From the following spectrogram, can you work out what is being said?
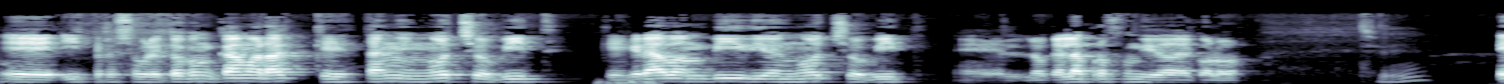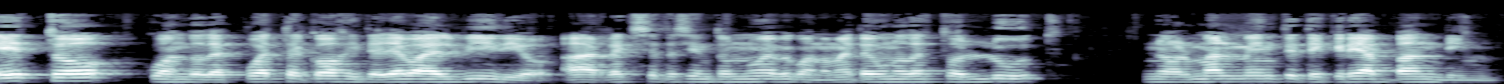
eh, y, pero sobre todo con cámaras que están en 8 bits, que graban vídeo en 8 bits, eh, lo que es la profundidad de color. Esto, cuando después te coges y te llevas el vídeo a Rec 709, cuando metes uno de estos LUT, normalmente te crea banding.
